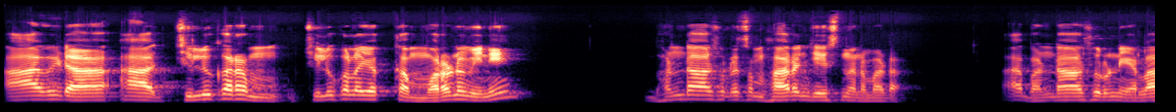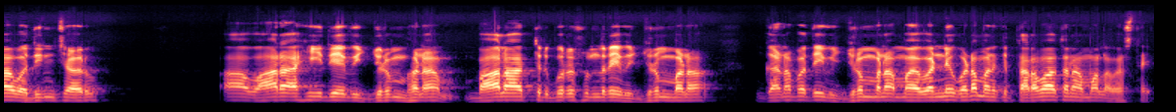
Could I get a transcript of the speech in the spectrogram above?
ఆవిడ ఆ చిలుకరం చిలుకల యొక్క మొరను విని భండాసుర సంహారం చేసిందనమాట ఆ భండాసురుని ఎలా వధించారు? ఆ వారాహీదేవి విజృంభణ బాలా త్రిపుర సుందరి విజృంభణ గణపతి విజృంభణ అవన్నీ కూడా మనకి తర్వాత నామాలు వస్తాయి.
